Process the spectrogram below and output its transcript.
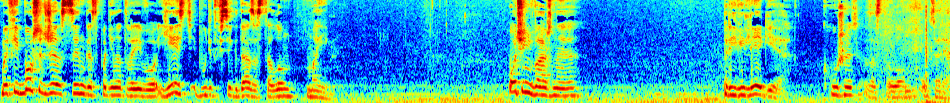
Мафибошит же, сын господина твоего, есть будет всегда за столом моим. Очень важное привилегия кушать за столом у царя.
